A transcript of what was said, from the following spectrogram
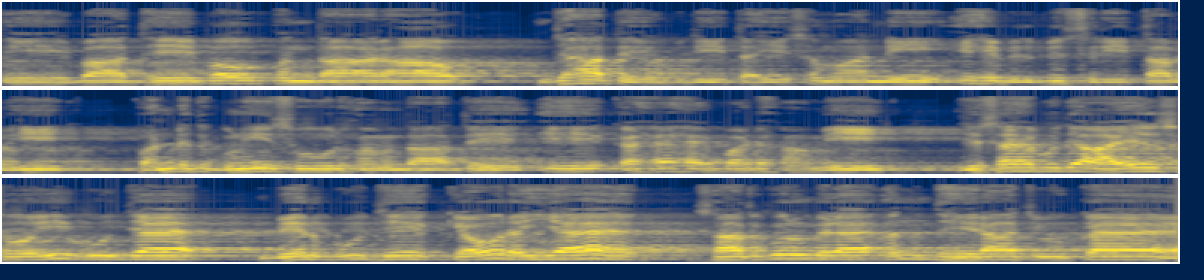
ਤੇ ਬਾਧੇ ਬਹੁ ਪੰਦਾ ਰਾਓ ਜਹਾ ਤੇ ਉਪਜੀ ਤਈ ਸਮਾਨੀ, ਇਹ ਵਿਦ ਬਿਸਰੀ ਤਬਹੀ ਪੰਡਿਤ ਗੁਣੀ ਸੂਰ ਹਮਦਾ ਤੇ ਇਹ ਕਹਿ ਹੈ ਬੜ ਹਾਮੀ ਜਿਸਹਿ 부ਝਾਏ ਸੋਈ ਬੂਝੈ, ਬਿਨ ਬੂਝੇ ਕਿਉ ਰਹੀਐ? ਸਤਿਗੁਰ ਮਿਲੈ ਅੰਧੇਰਾ ਚੂਕੈ,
